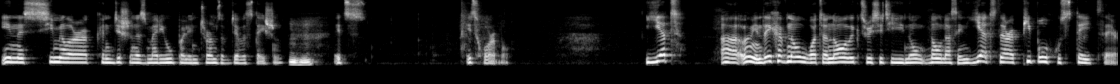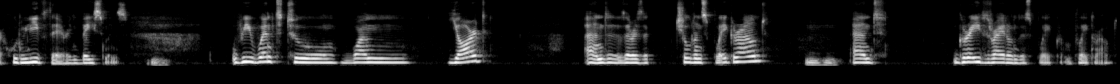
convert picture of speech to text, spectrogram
in a similar condition as mariupol in terms of devastation. It's it's horrible. Yet uh, I mean, they have no water, no electricity, no no nothing. Yet there are people who stayed there, who live there in basements. We went to one yard, and uh, there is a children's playground, and graves right on this play- playground,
